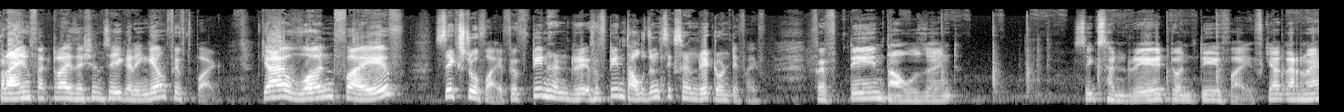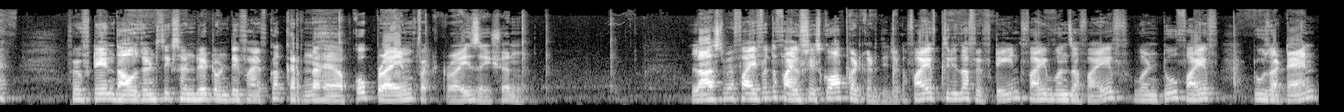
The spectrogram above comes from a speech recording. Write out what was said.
प्राइम फैक्टराइजेशन से ही करेंगे हम फिफ्थ पार्ट क्या है? One five six two five fifteen hundred fifteen thousand six hundred twenty five fifteen thousand six hundred twenty five क्या करना है? Fifteen thousand six hundred twenty five का करना है आपको प्राइम फैक्टराइजेशन लास्ट में फाइव है तो फाइव से इसको आप कट कर दीजिएगा। फाइव थ्री ज़ा फिफ्टीन फाइव वन ज़ा five one two five two ज़ा ten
